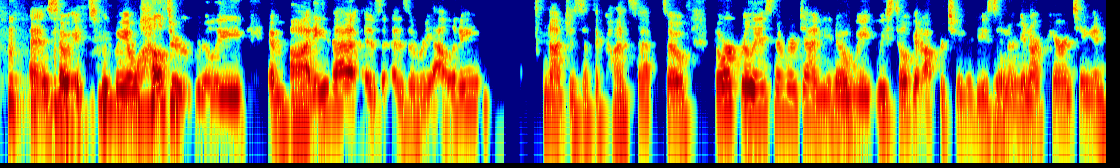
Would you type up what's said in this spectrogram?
and so it took me a while to really embody that as, as a reality not just as the concept so the work really is never done you know we we still get opportunities in, our- in our parenting and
